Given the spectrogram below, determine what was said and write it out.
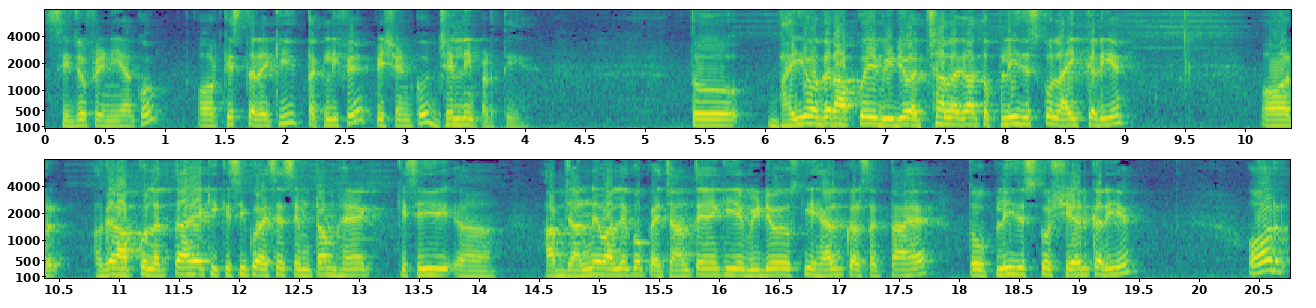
सीजोफ्रेनिया को। और किस तरह की तकलीफ़ें पेशेंट को झेलनी पड़ती हैं। तो भाइयों, अगर आपको ये वीडियो अच्छा लगा तो प्लीज़ इसको लाइक करिए। और अगर आपको लगता है कि किसी को ऐसे सिम्टम हैं, किसी आप जानने वाले को पहचानते हैं कि ये वीडियो उसकी हेल्प कर सकता है तो प्लीज़ इसको शेयर करिए। और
